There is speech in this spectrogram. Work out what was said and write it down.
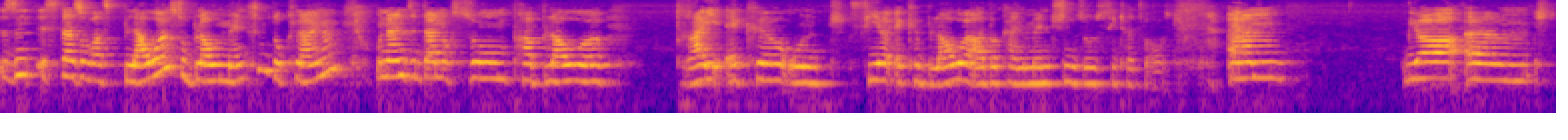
sind, ist da sowas Blaues, so blaue Menschen, so kleine. Und dann sind da noch so ein paar blaue Dreiecke und Vierecke blaue, aber keine Menschen. So sieht halt so aus. Ähm, ja, ähm, ich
